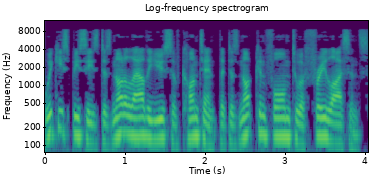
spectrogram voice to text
Wikispecies does not allow the use of content that does not conform to a free license.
